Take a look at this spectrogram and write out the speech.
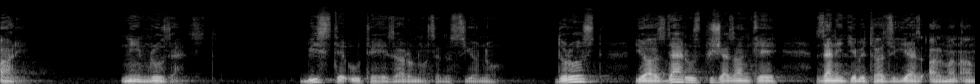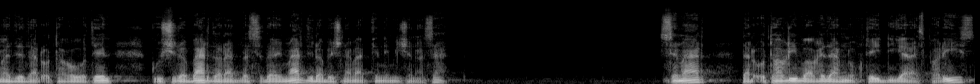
آری نیمروز است. بیست اوت 1939 درست یازده روز پیش از آن که زنی که به تازگی از آلمان آمده در اتاق هتل گوشی را بردارد و صدای مردی را بشنود که نمی‌شناسد. سه مرد در اتاقی واقع در نقطه دیگر از پاریس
